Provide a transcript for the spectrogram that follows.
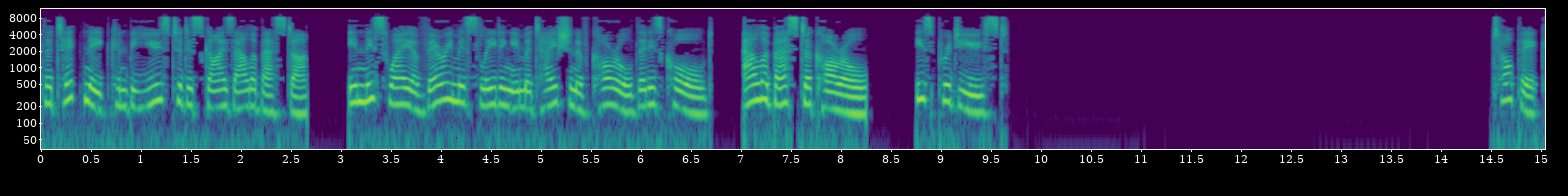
The technique can be used to disguise alabaster. In this way a very misleading imitation of coral that is called alabaster coral is produced. Topic:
